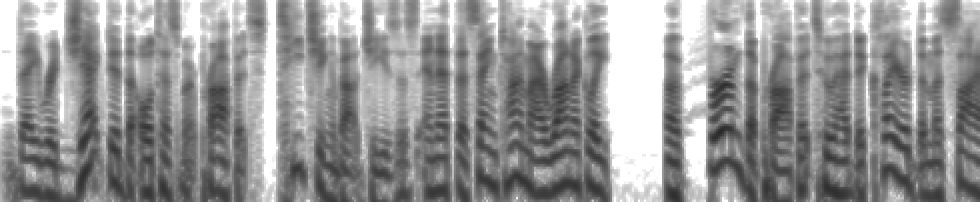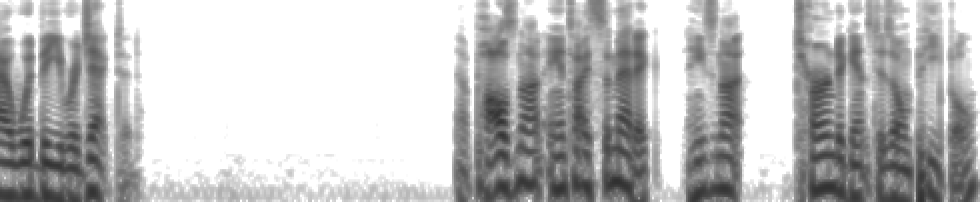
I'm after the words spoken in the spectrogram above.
they rejected the Old Testament prophets teaching about Jesus and at the same time ironically affirmed the prophets who had declared the Messiah would be rejected. Now, Paul's not anti Semitic, he's not turned against his own people.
